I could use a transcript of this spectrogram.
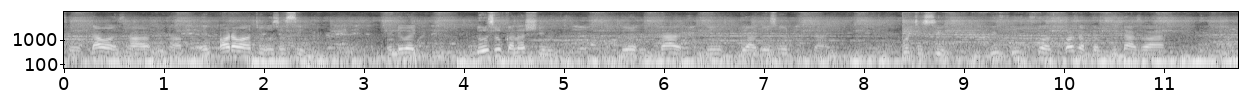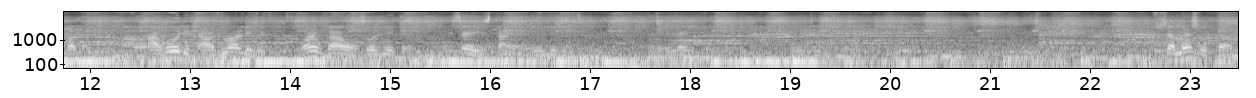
So that was how it happened. And other one too also sink. And they were those who cannot swim, they, that, they, they are those who die. Good to see. It, it was because of the that's why I it. I hold it, I would not leave it. One guy was holding it and he said he's tired and he leave it. And he let it. Fishermen will come.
